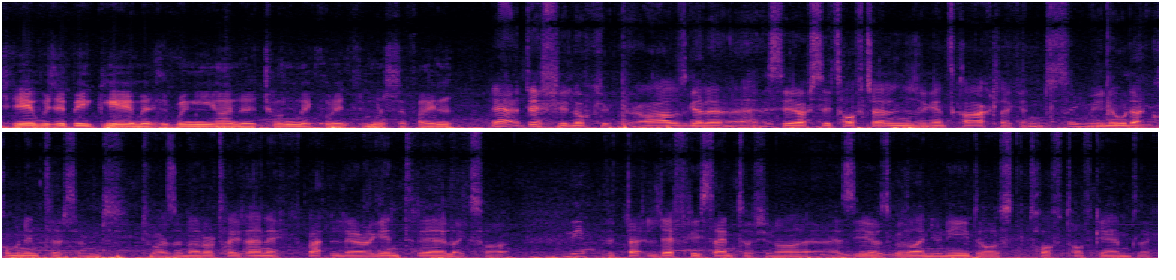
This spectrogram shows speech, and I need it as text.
today was a big game, and it'll bring you on a ton, like going into the Munster final. Yeah, definitely. Look, we always get a, a seriously tough challenge against Cork, like, and we knew that coming into it, and it was another Titanic battle there again today, like, so that, that'll definitely stand us, you know, as the years go on. You need those tough, tough games, like.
